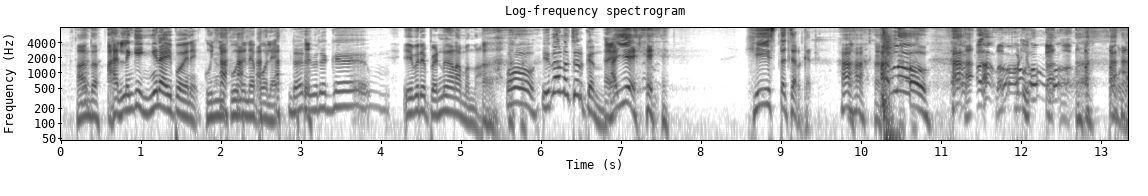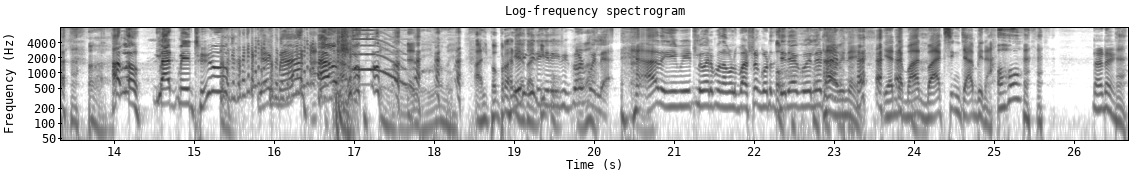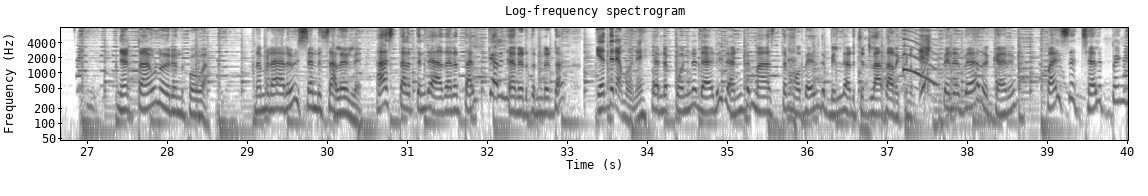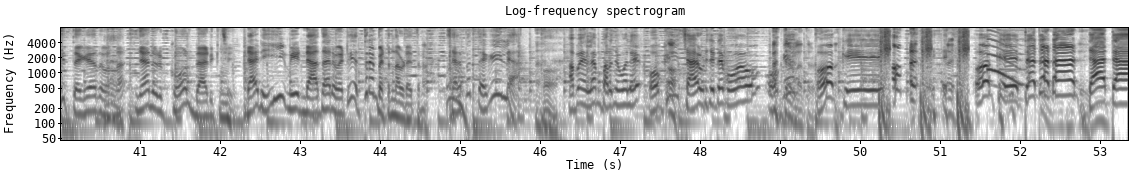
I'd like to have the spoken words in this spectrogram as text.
അല്ലെങ്കിൽ ഇങ്ങനെ ആയിപ്പോയനെ കുഞ്ഞിക്കൂനെ പോലെ. ഇവരൊക്കെ ഇവർ പെണ്ണ് കാണാൻ വന്ന? ഓ ഇതാണ് ചെറുക്കൻ? അയ്യേ. ഹീസ് ദ ചെറുക്കൻ hello hello glad meet you young man. കുഴപ്പമില്ല. അത് ഈ വീട്ടിൽ വരുമ്പോ നമ്മൾ ഭക്ഷണം കൊടുത്ത് ശരിയാക്കൂല്ലേ പിന്നെ. എന്റെ മാൻ ബാക്സിംഗ് ചാമ്പ്യനാ. ഡാഡേ ഞാൻ ടൗൺ വരെ ഒന്ന് പോവാ. നമ്മുടെ സെന്റ് സ്ഥലമില്ലേ? ആ സ്ഥലത്തിന്റെ ആധാരം തൽക്കാലം ഞാൻ എടുത്തിട്ടുണ്ട് കേട്ടോ. എന്തിനാ മോനെ? എന്റെ പൊന്ന് ഡാഡി രണ്ട് മാസത്തെ മൊബൈലിന്റെ ബില്ല് അടച്ചിട്ടില്ല അത് അടയ്ക്കണം. പിന്നെ വേറെ കാര്യം പൈസ ചിലപ്പെങ്കിൽ തികയാതെ വന്നാൽ ഞാനൊരു കോൾ ഡാഡിക്ക് ചെയ്യും. ഡാഡി ഈ വീടിന്റെ ആധാരമായിട്ട് എത്രയും പെട്ടെന്ന് അവിടെ എത്തണം. ചിലപ്പോ തികയില്ല. അപ്പൊ എല്ലാം പറഞ്ഞ പോലെ ഓക്കെ ചായ കുടിച്ചിട്ടേ പോവാവോ? Okay. Okay. Okay. Tata tata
